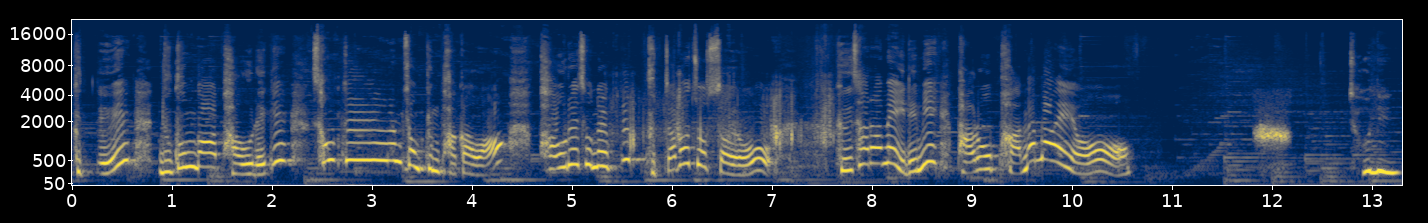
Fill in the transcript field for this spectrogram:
그때 누군가 바울에게 성큼성큼 다가와 바울의 손을 꼭 붙잡아 주었어요. 그 사람의 이름이 바로 바나바예요. 저는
